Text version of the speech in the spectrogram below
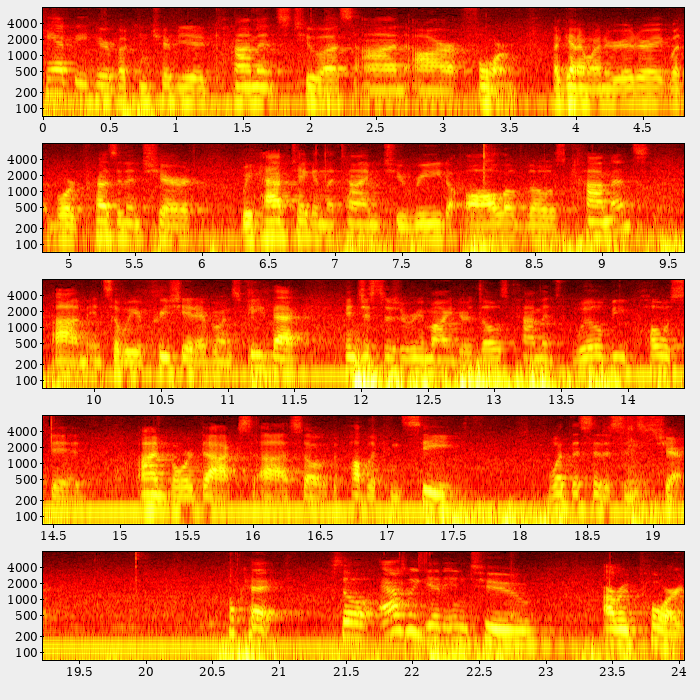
can't be here but contributed comments to us on our form. Again, I want to reiterate what the board president shared. We have taken the time to read all of those comments, um, and so we appreciate everyone's feedback. And just as a reminder, those comments will be posted on BoardDocs uh, so the public can see what the citizens share. Okay, so as we get into our report,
